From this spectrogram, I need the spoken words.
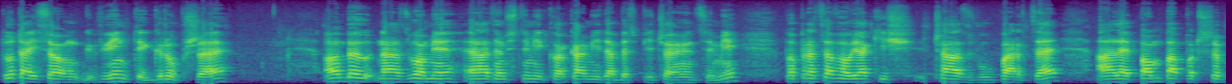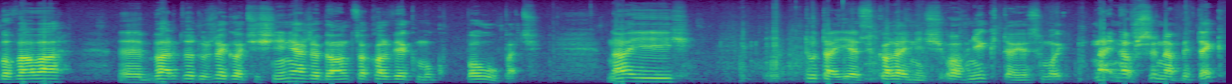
Tutaj są gwinty grubsze. On był na złomie razem z tymi korkami zabezpieczającymi. Popracował jakiś czas w łuparce, ale pompa potrzebowała E, bardzo dużego ciśnienia, żeby on cokolwiek mógł połupać. No i tutaj jest kolejny siłownik, to jest mój najnowszy nabytek.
